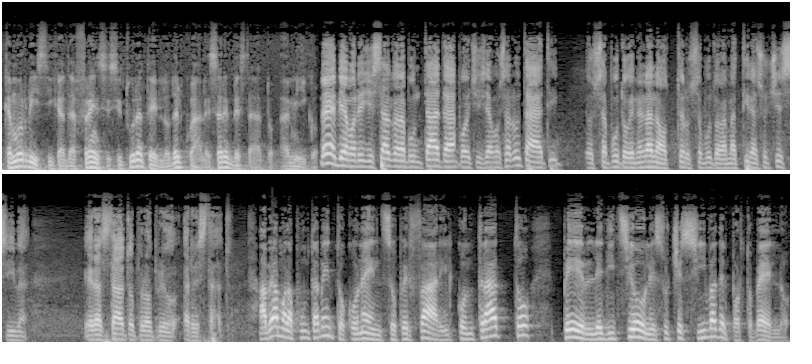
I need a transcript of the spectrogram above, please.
camorristica da Francis Turatello, del quale sarebbe stato amico. Noi abbiamo registrato la puntata, poi ci siamo salutati, ho saputo che nella notte, l'ho saputo la mattina successiva, era stato proprio arrestato. Avevamo l'appuntamento con Enzo per fare il contratto per l'edizione successiva del Portobello,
